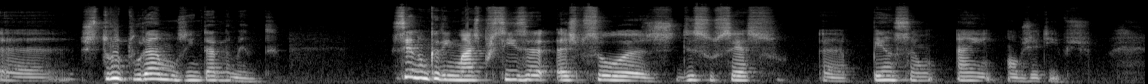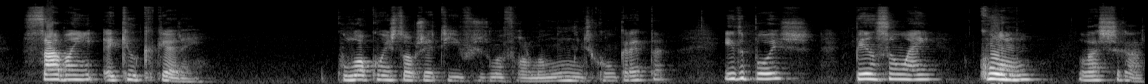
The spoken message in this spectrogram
uh, estruturamos internamente. Sendo um bocadinho mais precisa, as pessoas de sucesso uh, pensam em objetivos. Sabem aquilo que querem. Colocam estes objetivos de uma forma muito concreta e depois pensam em como lá chegar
